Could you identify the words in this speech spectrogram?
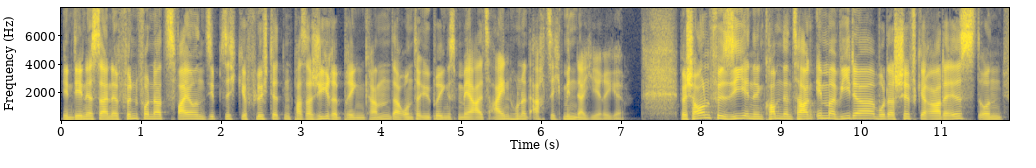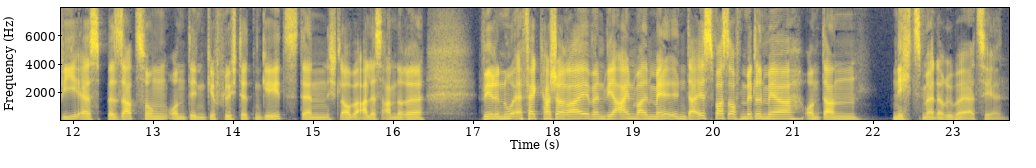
in den es seine 572 geflüchteten Passagiere bringen kann, darunter übrigens mehr als 180 Minderjährige. Wir schauen für Sie in den kommenden Tagen immer wieder, wo das Schiff gerade ist und wie es Besatzung und den Geflüchteten geht, denn ich glaube, alles andere wäre nur Effekthascherei, wenn wir einmal melden, da ist was auf dem Mittelmeer und dann nichts mehr darüber erzählen.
